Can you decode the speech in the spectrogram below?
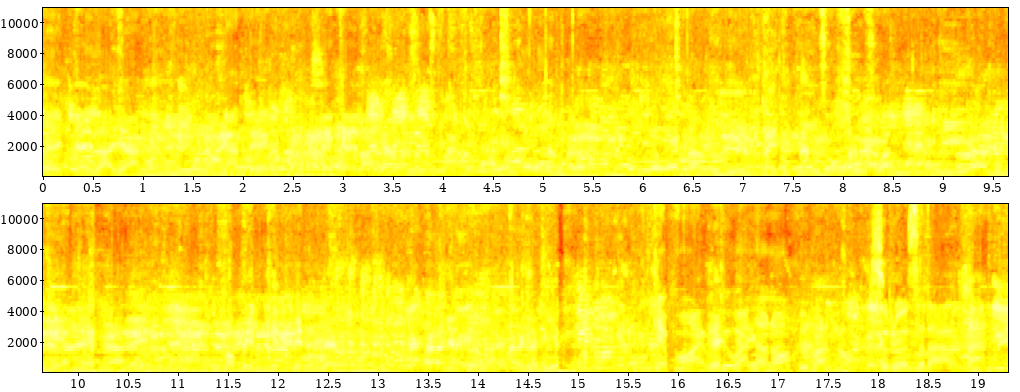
แปลกใจหลายอย่างนี่มีพี่น้องงานแต่งแปลกใจหลายอย่างนี่ทั้งแบบอ่พิธีในพิธีสู่ขวัญพิธีอ่บุกแกนเนี่ยก็ เขาเป็นเฮ็ดเป็นแบบเนี้ยเกินนะเป็นระเบียบเนาะแค่พ่อยไปคือหวานเท่าเนาะคือบ้านเฮาสุดยอดสดาต่างแม่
